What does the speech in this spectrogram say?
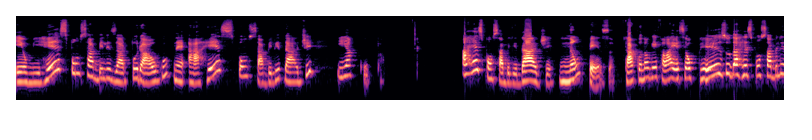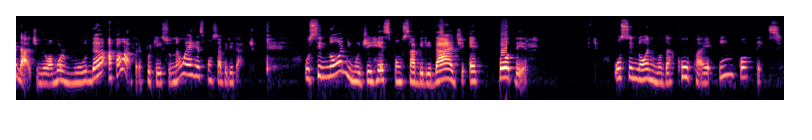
eu me responsabilizar por algo, né, a responsabilidade e a culpa? A responsabilidade não pesa, tá? Quando alguém fala, ah, esse é o peso da responsabilidade, meu amor, muda a palavra, porque isso não é responsabilidade. O sinônimo de responsabilidade é poder. O sinônimo da culpa é impotência.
